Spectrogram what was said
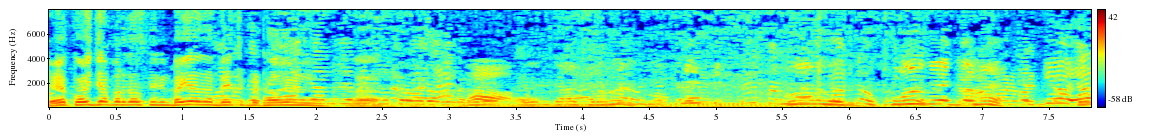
ਇਹ ਕੋਈ ਜ਼ਬਰਦਸਤੀ ਨਹੀਂ ਭਈਆ ਵਿੱਚ ਬਿਠਾਓ ਇਹਨੂੰ। ਹਾਂ। ਕੌਣ ਵੇਚਦਾ ਕੌਣ ਵੇਚਦਾ ਮੈਂ ਅੱਗੇ ਹੋਇਆ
